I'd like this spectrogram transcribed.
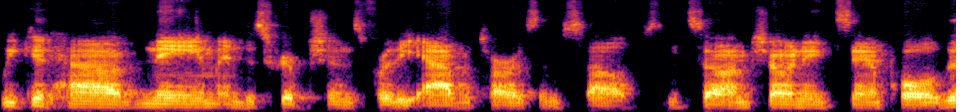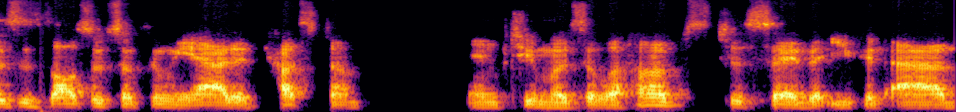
we could have name and descriptions for the avatars themselves. And so I'm showing an example. This is also something we added custom into Mozilla Hubs to say that you could add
